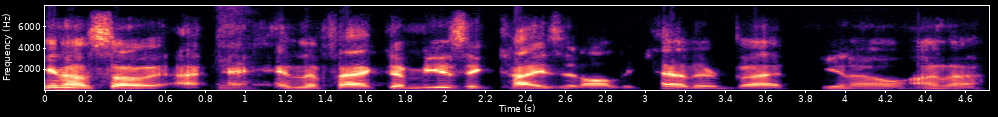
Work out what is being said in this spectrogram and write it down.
you know. So, I, Yeah. and the fact that music ties it all together, but you know, on a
